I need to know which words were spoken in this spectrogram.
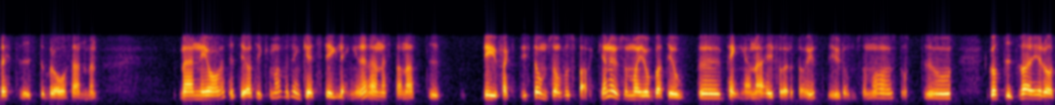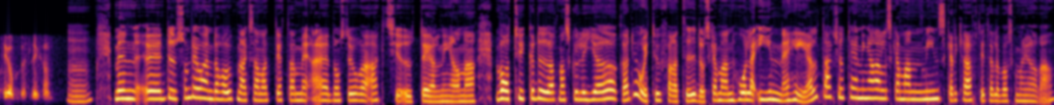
rättvist och bra sen. Men, men jag vet inte, jag tycker man får tänka ett steg längre där nästan. att eh, Det är ju faktiskt de som får sparka nu som har jobbat ihop eh, pengarna i företaget. Det är ju de som har stått dit varje dag till jobbet liksom. Mm. Men eh, du som då ändå har uppmärksammat detta med eh, de stora aktieutdelningarna, vad tycker du att man skulle göra då i tuffare tider? Ska man hålla inne helt aktieutdelningarna eller ska man minska det kraftigt eller vad ska man göra?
